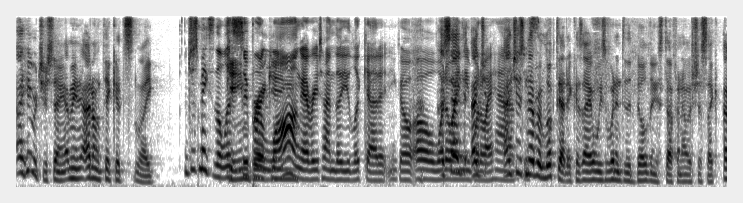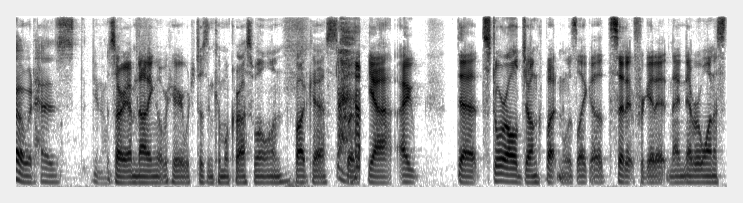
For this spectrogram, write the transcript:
I hear what you're saying. I mean, I don't think it's like It just makes the list super breaking. long every time that you look at it. And you go, oh, what do said- I need? What ju- do I have? I just never looked at it because I always went into the building stuff and I was just like, oh, it has you know. Sorry, I'm nodding over here, which doesn't come across well on podcasts. But yeah, I that store all junk button was like a set it forget it, and I never want to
